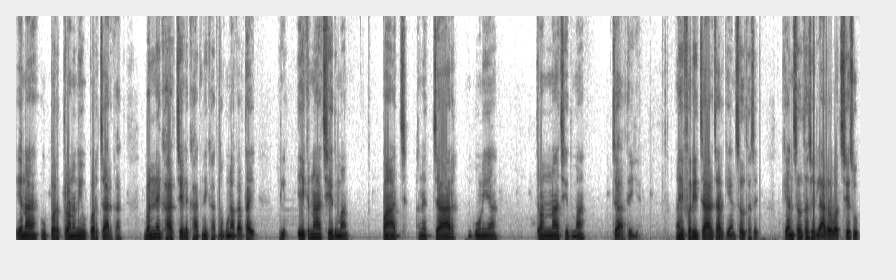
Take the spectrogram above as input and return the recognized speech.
એના ઉપર ત્રણની ઉપર ચાર ઘાત. બંને ઘાત છે એટલે ઘાતની ઘાતનો ગુણાકાર થાય. એટલે એકના છેદમાં પાંચ અને ચાર ગુણ્યા ત્રણના છેદમાં ચાર થઈ ગયા. અહીં ફરી ચાર ચાર કેન્સલ થશે. કેન્સલ થશે એટલે આગળ વધશે શું?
